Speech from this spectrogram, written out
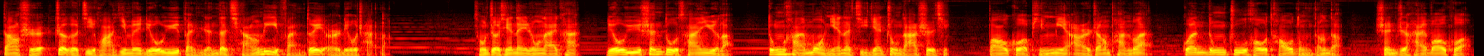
当时这个计划因为刘虞本人的强力反对而流产了。从这些内容来看，刘虞深度参与了东汉末年的几件重大事情，包括平灭二张叛乱。关东诸侯讨董等等，甚至还包括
